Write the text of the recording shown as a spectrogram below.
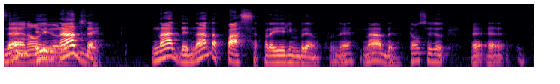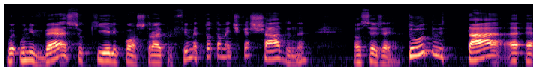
Né? É, não, ele nada, nada, nada passa para ele em branco, né? Nada. Então, ou seja, é, é, o universo que ele constrói para o filme é totalmente fechado, né? Ou seja, tudo está é,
